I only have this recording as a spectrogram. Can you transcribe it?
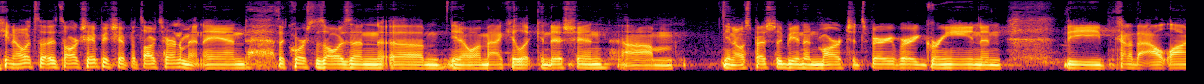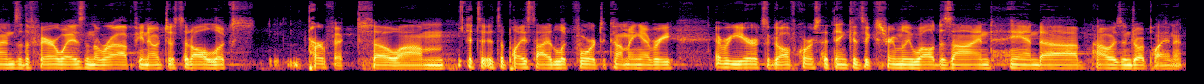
you know, it's a, it's our championship, it's our tournament, and the course is always in um, you know immaculate condition. Um, you know, especially being in March, it's very, very green and the kind of the outlines of the fairways and the rough, you know, just it all looks perfect. So um, it's it's a place I look forward to coming every every year. It's a golf course I think is extremely well designed, and uh, I always enjoy playing it.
